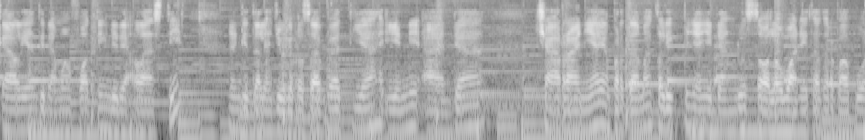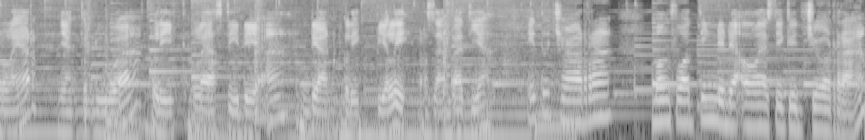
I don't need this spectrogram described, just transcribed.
kalian tidak mau voting Dede Lesti dan kita lihat juga persahabat ya ini ada caranya. Yang pertama klik penyanyi dangdut solo wanita terpopuler. Yang kedua klik Lesti DA dan klik pilih persahabat ya. Itu cara memvoting Dede Lesti Kejora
